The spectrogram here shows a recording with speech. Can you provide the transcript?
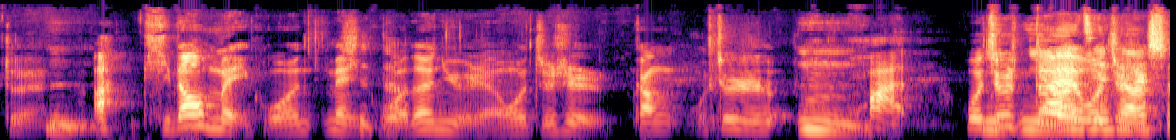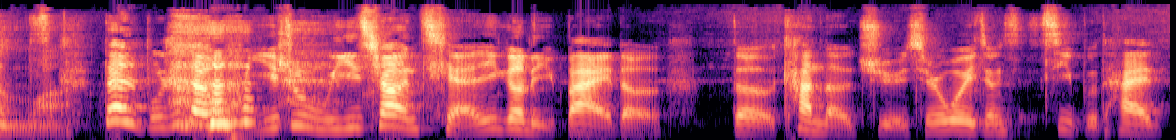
对，嗯啊，提到美国，美国的女人，我就是刚，就是嗯，话，我就对我介绍什么？但是不是在五一，是五一上前一个礼拜的的看的剧，其实我已经记不太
